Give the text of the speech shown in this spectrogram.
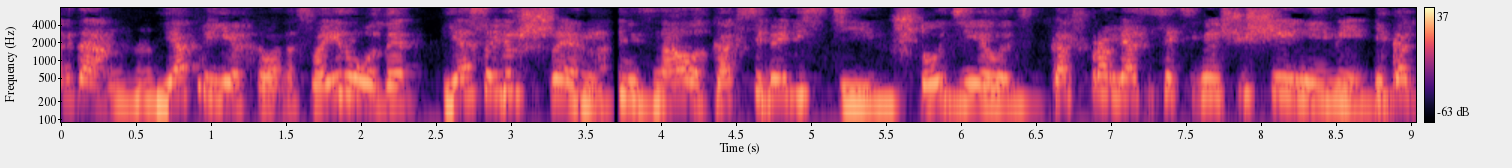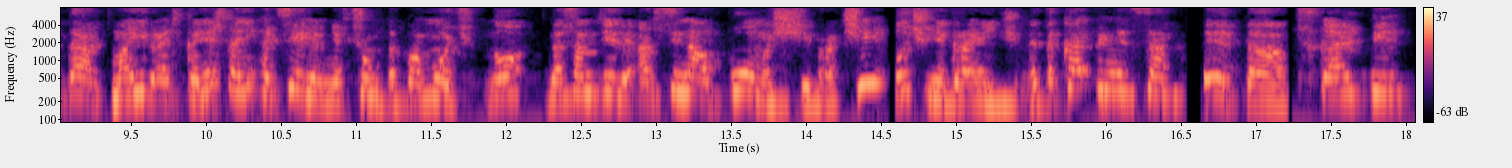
когда угу. я приехала на свои роды, я совершенно не знала, как себя вести, что делать, как справляться с этими ощущениями. И когда мои врачи, конечно, они хотели мне в чем-то помочь, но на самом деле арсенал помощи врачей очень ограничен. Это капельница, это скальпель,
